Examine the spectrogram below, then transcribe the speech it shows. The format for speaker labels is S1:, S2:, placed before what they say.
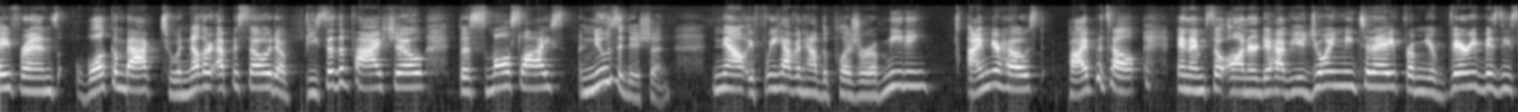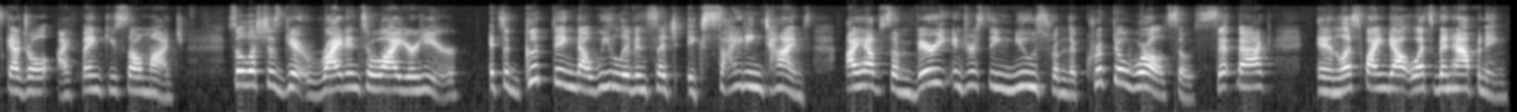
S1: Hey friends, welcome back to another episode of Piece of the Py Show, the Small Slice News Edition. Now, if we haven't had the pleasure of meeting, I'm your host, Pai Patel, and I'm so honored to have you join me today from your very busy schedule. I thank you so much. So let's just get right into why you're here. It's a good thing that we live in such exciting times. I have some very interesting news from the crypto world, so sit back and let's find out what's been happening.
